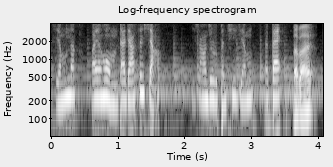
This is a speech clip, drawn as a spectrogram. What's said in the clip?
节目呢？欢迎和我们大家分享。以上就是本期节目，拜拜，拜拜。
